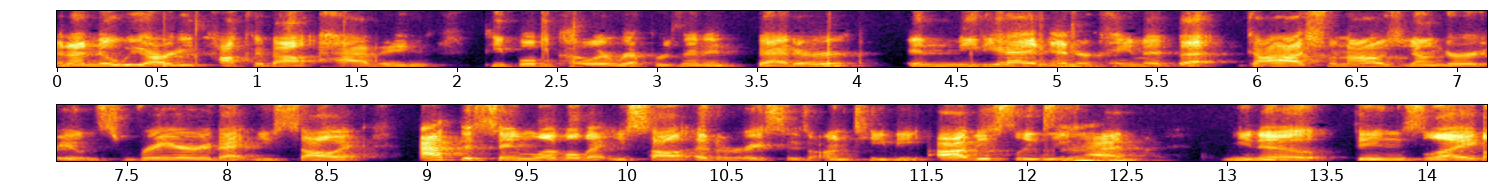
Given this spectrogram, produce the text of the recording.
And I know we already talk about having people of color represented better in media and mm-hmm. entertainment, but gosh, when I was younger, it was rare that you saw it at the same level that you saw other races on TV. Obviously, we mm-hmm. had you know, things like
